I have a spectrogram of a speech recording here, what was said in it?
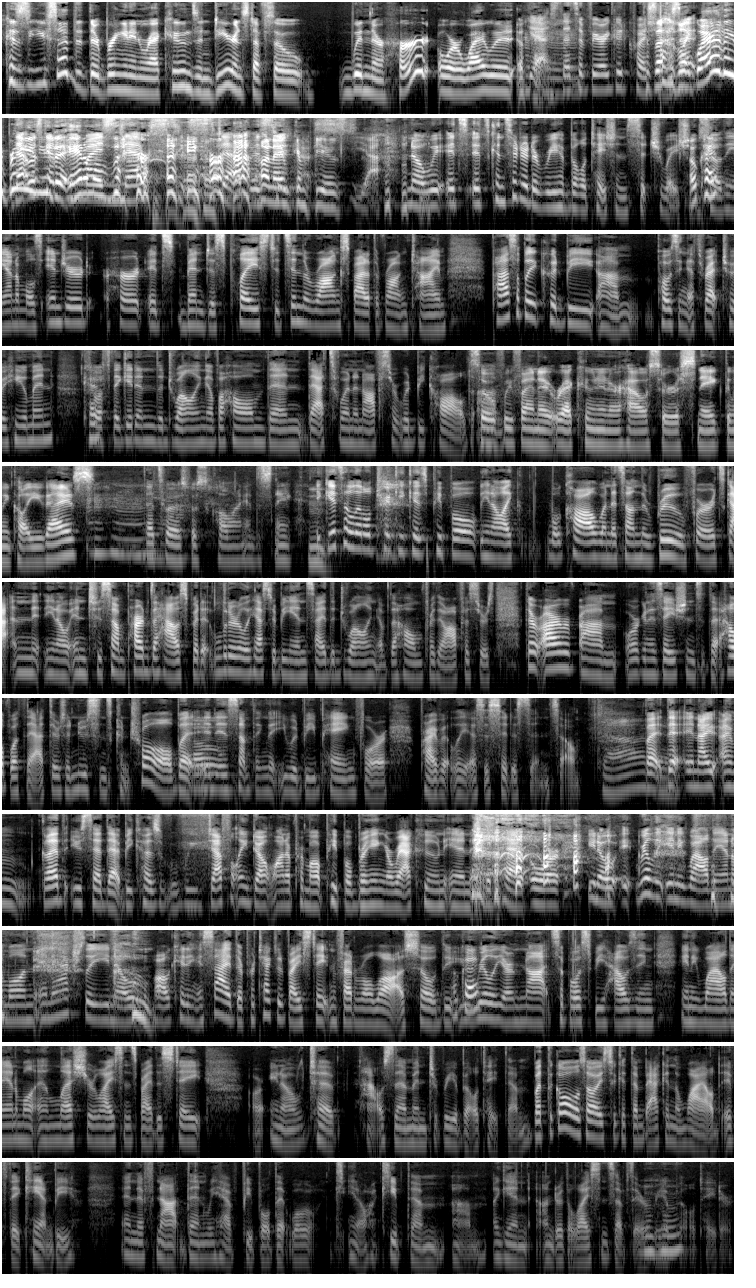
because you said that they're bringing in raccoons and deer and stuff. So when they're hurt, or why would? Okay. Yes, that's a very good question. I was like, why are they that bringing was you the animals that are next step around? to- I'm confused. Yeah, no, we, it's it's considered a rehabilitation situation. Okay. So the animal's injured, hurt, it's been displaced, it's in the wrong spot at the wrong time. Possibly could be um, posing a threat to a human. Okay. So if they get in the dwelling of a home, then that's when an officer would be called. So Um, if we find a raccoon in our house or a snake, then we call you guys. Mm-hmm. That's what I was supposed to call when I had the snake. It gets a little tricky because people, you know, like will call when it's on the roof or it's gotten, you know, into some part of the house, but it literally has to be inside the dwelling of the home for the officers. There are um, organizations that help with that. There's a nuisance control, but it is something that you would be paying for privately as a citizen. So, Got but the, and I, I'm glad that you said that because we definitely don't want to promote people bringing a raccoon in as a pet or you know it, really any wild animal. And, and actually, you know, all kidding aside, they're protected by state and federal laws. So the, Okay. you really are not supposed to be housing any wild animal unless you're licensed by the state. Or you know to house them and to rehabilitate them, but the goal is always to get them back in the wild if they can be, and if not, then we have people that will you know keep them um, again under the license of their rehabilitator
